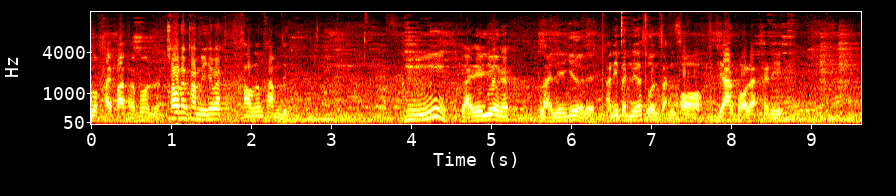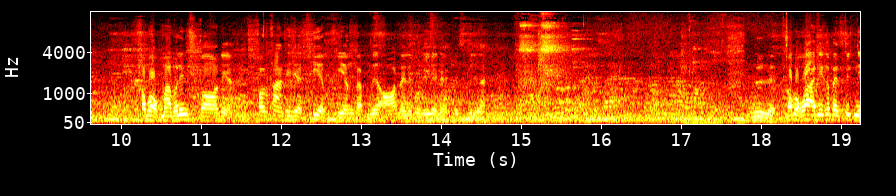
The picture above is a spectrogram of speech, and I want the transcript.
พวกไข่ปลาแซลมอนอะเข้าทั้งคำเลยใช่ปะเข้าทั้งคำดิหืมหลายเลเยอร์นะห ลายเลเยอร์เลย อันนี้เป็นเนื้อส่วนสันคอย่างพอแล้วแค่นี้ เขาบอกมาบ l ลิงสกอร์เนี่ยค่อนข้างที่จะเทียบเคียงกับเนื้อออสอะไรในพวกนี้เลยนะบิสมิลลาห์นี่เลยเขาบอกว่าอันนี้ก็เป็นซิกเน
